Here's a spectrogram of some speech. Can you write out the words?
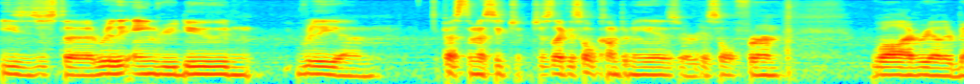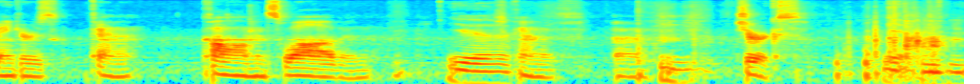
He's just a really angry dude, and really um, pessimistic, just like his whole company is or his whole firm. While every other banker is kind of calm and suave and Yeah. just kind of uh, Mm, jerks. Yeah. hmm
